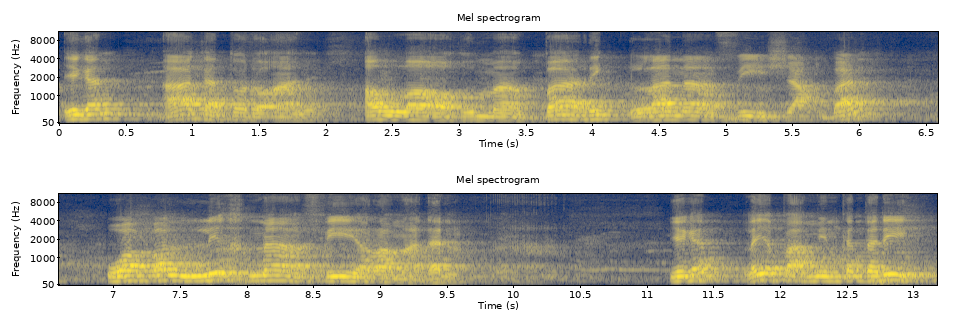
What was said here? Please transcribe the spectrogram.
ya kan? Ah kata doanya, Allahumma barik lana fi Sya'ban wa ballighna fi Ramadan. Ya kan? Layak Pak Amin kan tadi.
